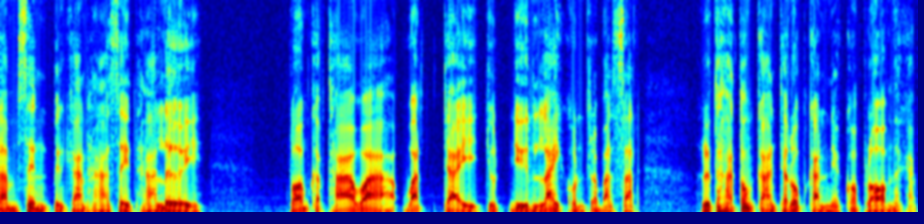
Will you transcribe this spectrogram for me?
ล้ำเส้นเป็นการหาเศษหาเลย พร้อมกับท้าว่าวัดใจจุดยืนไล่คนตระบัดสัตว์ หรือถ้าหากต้องการจะรบกันเนี่ยก็พร้อมนะครับ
